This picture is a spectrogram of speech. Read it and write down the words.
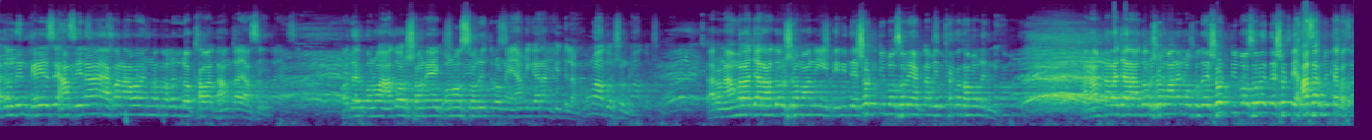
এতদিন খেয়েছে হাসিনা, এখন আবার অন্য দলের লোক খাওয়ার ধান্দায় আছে। ওদের কোনো আদর্শ নেই, কোনো চরিত্র নেই। আমি গ্যারান্টি দিলাম, কোনো আদর্শ নেই। কারণ আমরা যার আদর্শ মানি, তিনি তেষট্টি বছরে একটা মিথ্যা কথা বলেননি। আর আপনারা যার আদর্শ মানেন তেষট্টি বছরে তেষট্টি হাজার মিথ্যা কথা।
